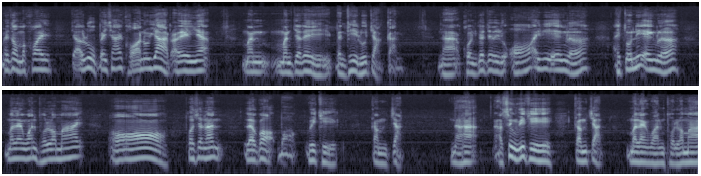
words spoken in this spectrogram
ไม่ต้องมาคอยจะเอารูปไปใช้ขออนุญาตอะไรเงี้ยมันมันจะได้เป็นที่รู้จักกันนะคนก็จะได้ดูอ๋อไอ้นี่เองเหรอไอ้ตัวนี้เองเหรอ แมลงวันผลไม้ อ๋อ เพราะฉะนั้นแล้วก็บอกวิธีกำจัดนะฮะซึ่งวิธีกำจัดแมลงวันผลไม้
